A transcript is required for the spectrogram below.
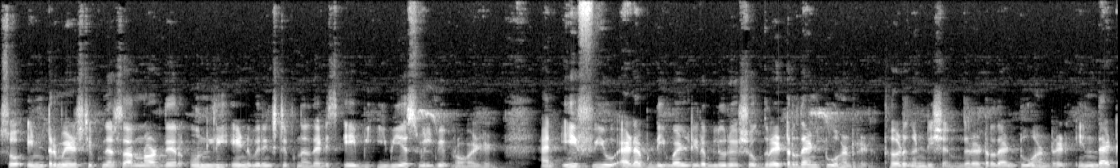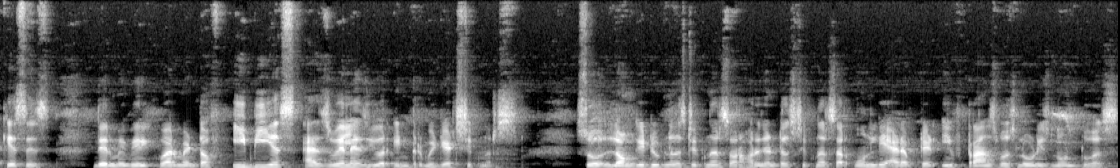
So intermediate stiffeners are not there only end bearing stiffener that is AB, EBS will be provided and if you adapt d by tw ratio greater than 200 third condition greater than 200 in that cases there may be requirement of EBS as well as your intermediate stiffeners so longitudinal stiffeners or horizontal stiffeners are only adapted if transverse load is known to us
